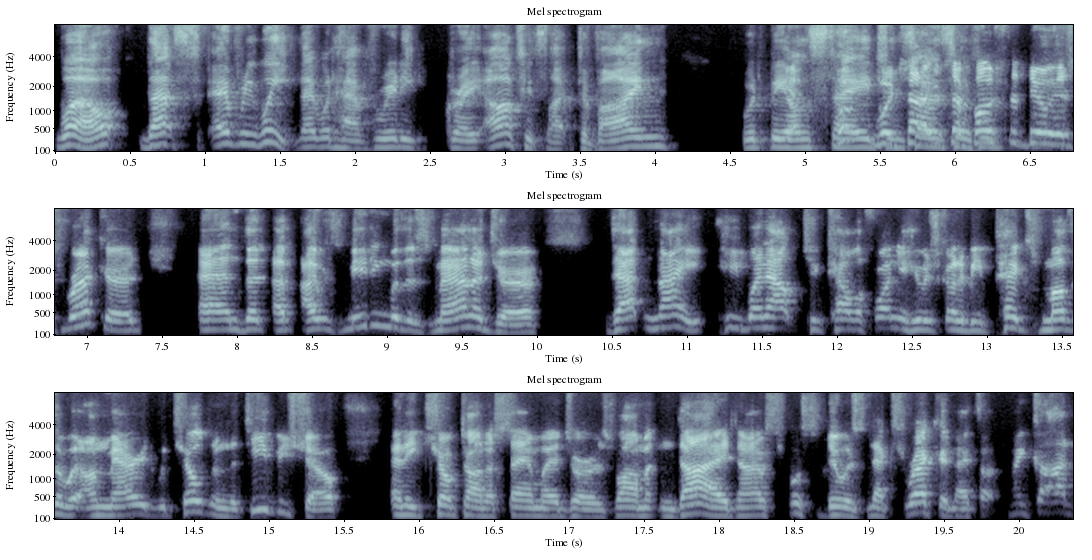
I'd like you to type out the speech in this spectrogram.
well, that's every week they would have really great artists like Divine would be yeah, on stage, which I was so supposed to do his record, and that uh, I was meeting with his manager that night. He went out to California. He was going to be Peg's mother on Married with Children, the TV show, and he choked on a sandwich or his vomit and died. And I was supposed to do his next record. And I thought, my God,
